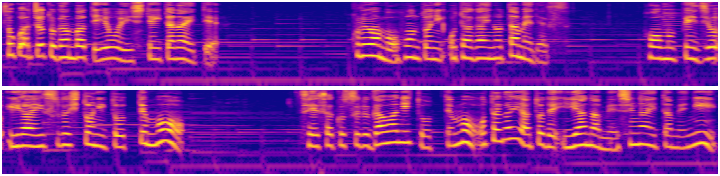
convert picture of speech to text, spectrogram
そこはちょっと頑張って用意していただいて、これはもう本当にお互いのためです。ホームページを依頼する人にとっても、制作する側にとっても、お互い後で嫌な目しないために、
